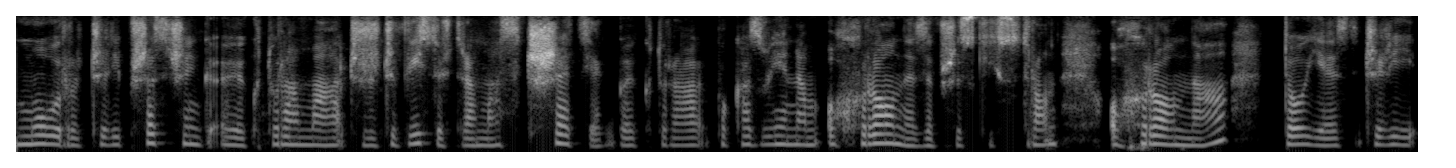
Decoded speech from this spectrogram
mur, czyli przestrzeń, e, która ma, czy rzeczywistość, która ma strzec, jakby, która pokazuje nam ochronę ze wszystkich stron. Ochrona to jest, czyli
